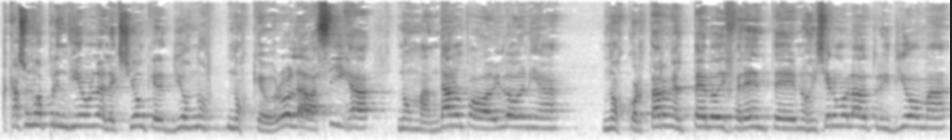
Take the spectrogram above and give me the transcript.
acaso no aprendieron la lección que Dios nos, nos quebró la vasija, nos mandaron para Babilonia, nos cortaron el pelo diferente, nos hicieron hablar otro idioma,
